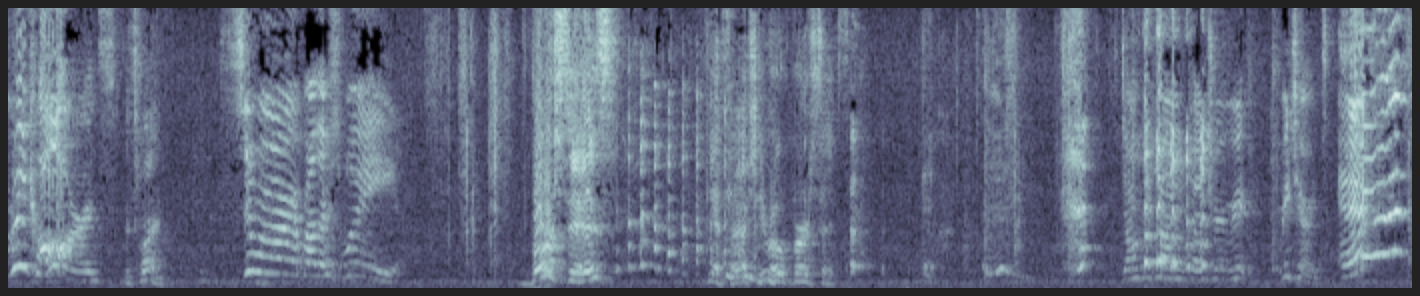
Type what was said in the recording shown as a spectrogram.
three cards. It's fine. Super Mario Brothers Wii. Versus. yes, I actually wrote versus. Donkey Kong Country re- returns. And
